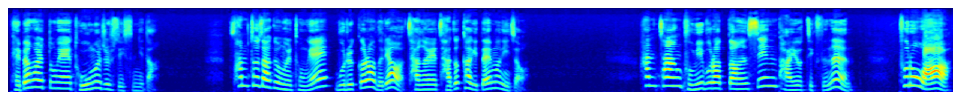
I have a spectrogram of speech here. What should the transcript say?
배변 활동에 도움을 줄 수 있습니다. 삼투작용을 통해 물을 끌어들여 장을 자극하기 때문이죠. 한창 붐이 불었던 신 바이오틱스는 프로와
